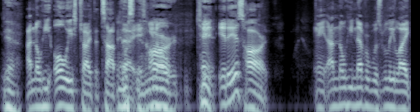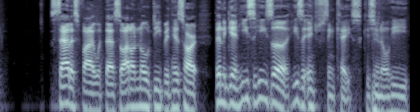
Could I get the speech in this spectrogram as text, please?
Yeah, I know he always tried to top it's, that. it's and, you know, hard. Can't. It, it is hard. And I know he never was really like satisfied with that. So I don't know deep in his heart. Then again, he's he's a he's an interesting case because you Yeah. know he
